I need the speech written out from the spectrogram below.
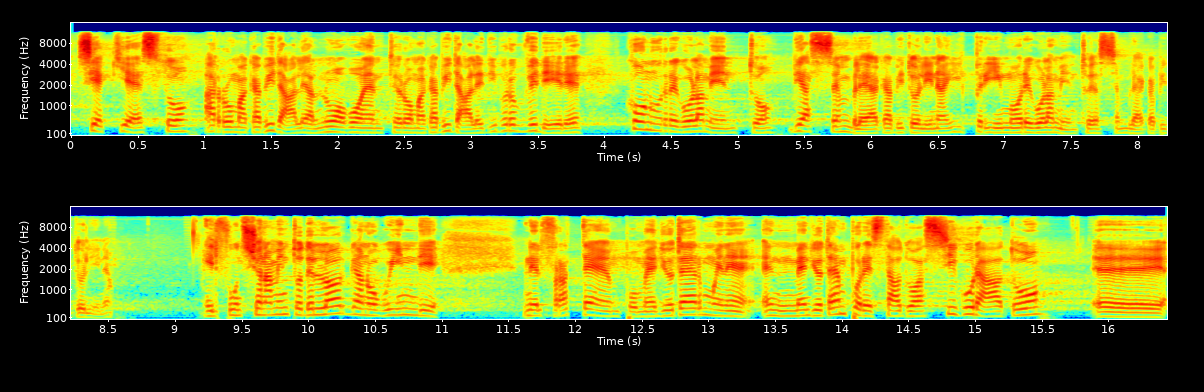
si è chiesto a Roma Capitale, al nuovo ente Roma Capitale, di provvedere con un regolamento di Assemblea Capitolina, il primo regolamento di Assemblea Capitolina. Il funzionamento dell'organo quindi nel frattempo, medio, termine, medio tempo, è stato assicurato eh,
